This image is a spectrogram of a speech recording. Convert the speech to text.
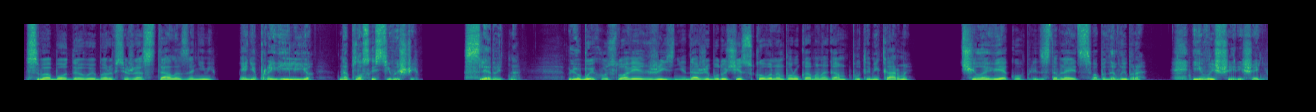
Свобода выбора все же осталась за ними, и они проявили ее на плоскости высшей. Следовательно, в любых условиях жизни, даже будучи скованным по рукам и ногам путами кармы, человеку предоставляет свобода выбора и высшее решение.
